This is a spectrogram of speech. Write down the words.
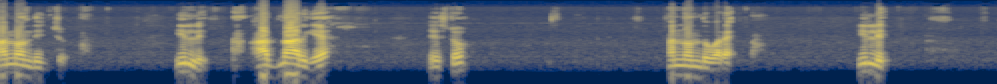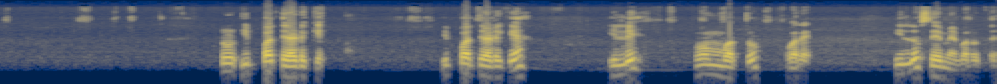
ಹನ್ನೊಂದು ಇಂಚು ಇಲ್ಲಿ ಹದಿನಾರಿಗೆ ಎಷ್ಟು? ಹನ್ನೊಂದುವರೆ. ಇಲ್ಲಿ ಇಪ್ಪತ್ತೆರಡಕ್ಕೆ. ಇಪ್ಪತ್ತೆರಡಕ್ಕೆ ಇಲ್ಲಿ ಒಂಬತ್ತುವರೆ. ಇಲ್ಲೂ ಸೇಮೆ ಬರುತ್ತೆ.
